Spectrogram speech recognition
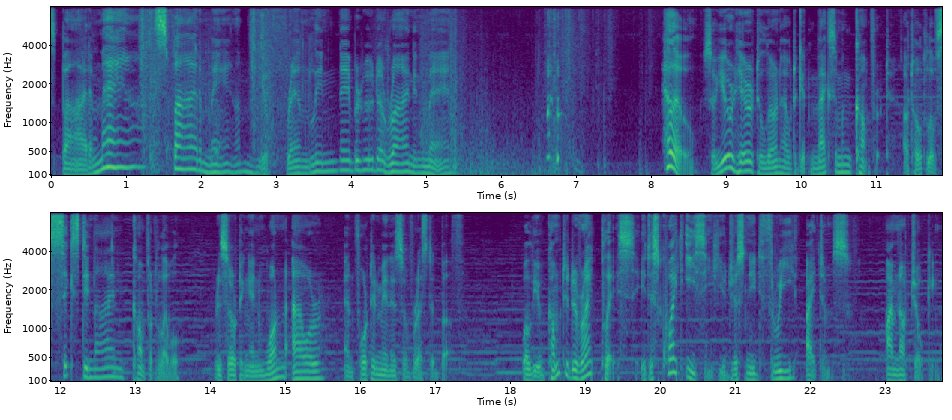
Spider-Man, Spider-Man, your friendly neighborhood Iranian man. Hello, so you're here to learn how to get maximum comfort, a total of 69 comfort level, resulting in 1 hour and 14 minutes of rested buff. Well, you've come to the right place. It is quite easy, you just need 3 items. I'm not joking.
